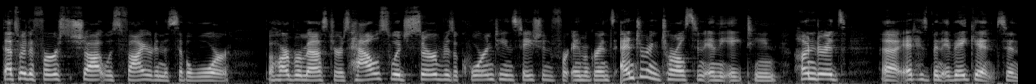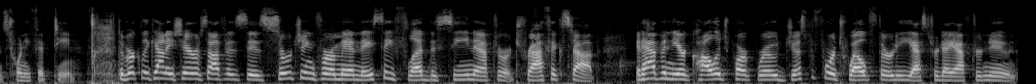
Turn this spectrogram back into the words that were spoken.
That's where the first shot was fired in the Civil War. The harbor master's house, which served as a quarantine station for immigrants entering Charleston in the 1800s, uh, it has been vacant since 2015. The Berkeley County Sheriff's Office is searching for a man they say fled the scene after a traffic stop. It happened near College Park Road just before 12:30 yesterday afternoon.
